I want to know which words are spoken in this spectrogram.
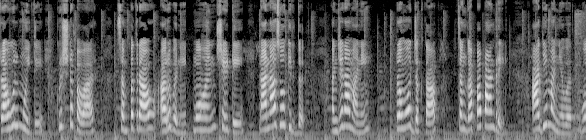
राहुल मोहिते कृष्ण पवार संपतराव आरोबने मोहन शेटे नानासो किर्दत अंजना माने प्रमोद जगताप चंगाप्पा पांढरे आदी मान्यवर व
